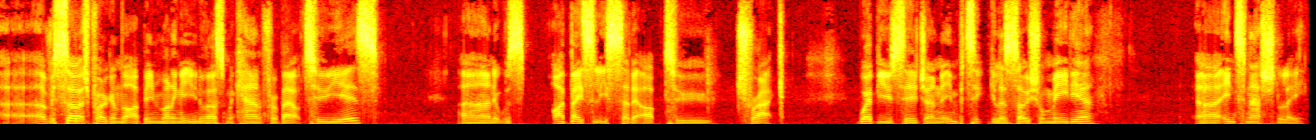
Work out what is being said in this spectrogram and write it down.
a research program that I've been running at University of McCann for about two years, and it was I basically set it up to track web usage and, in particular, social media uh, internationally.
